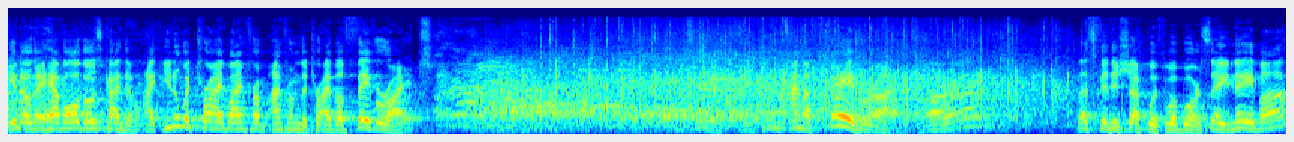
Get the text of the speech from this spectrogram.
you know, they have all those kind of, I, you know what tribe I'm from? I'm from the tribe of favorites. I'm a favorite, all right? Let's finish up with one more. Say, neighbor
